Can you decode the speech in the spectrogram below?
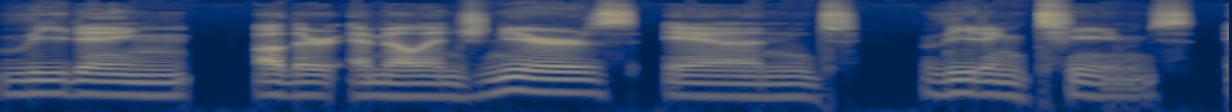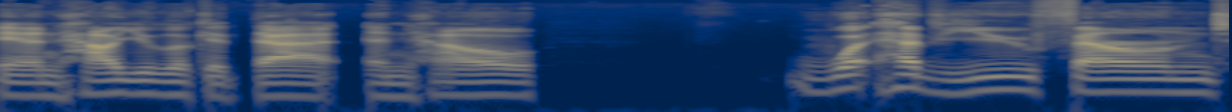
leading other ML engineers and leading teams and how you look at that and how what have you found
